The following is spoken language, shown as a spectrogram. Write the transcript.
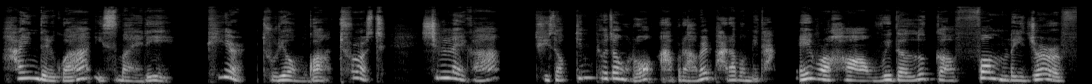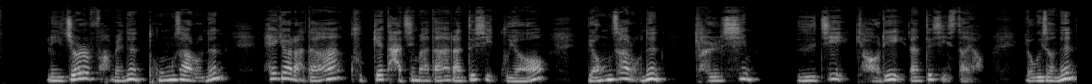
하인들과 이스마엘이 fear, 두려움과 trust, 신뢰가 뒤섞인 표정으로 아브라함을 바라봅니다. Abraham with a look of firm reserve. reserve 하면은 동사로는 해결하다, 굳게 다짐하다 란 뜻이 있고요. 명사로는 결심, 의지, 결의 란 뜻이 있어요. 여기서는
